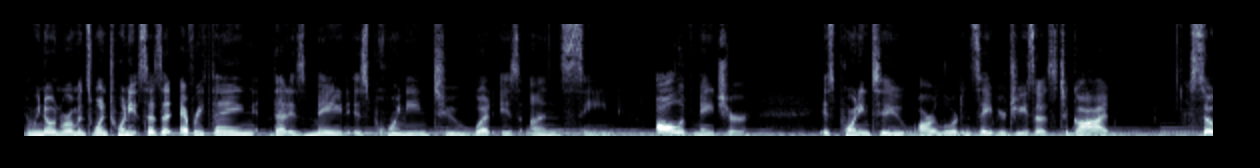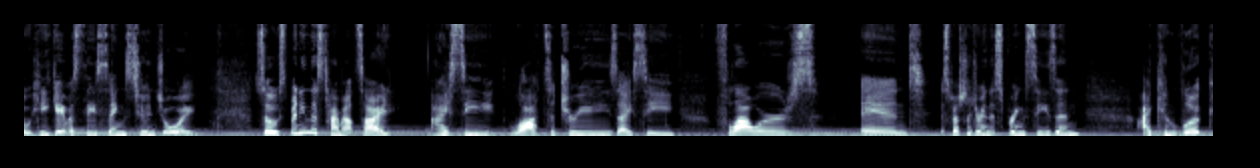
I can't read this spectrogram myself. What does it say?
And we know in Romans 1:20 it says that everything that is made is pointing to what is unseen. All of nature is pointing to our Lord and Savior Jesus, to God. So he gave us these things to enjoy. So spending this time outside, I see lots of trees, I see flowers, and especially during the spring season, I can look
